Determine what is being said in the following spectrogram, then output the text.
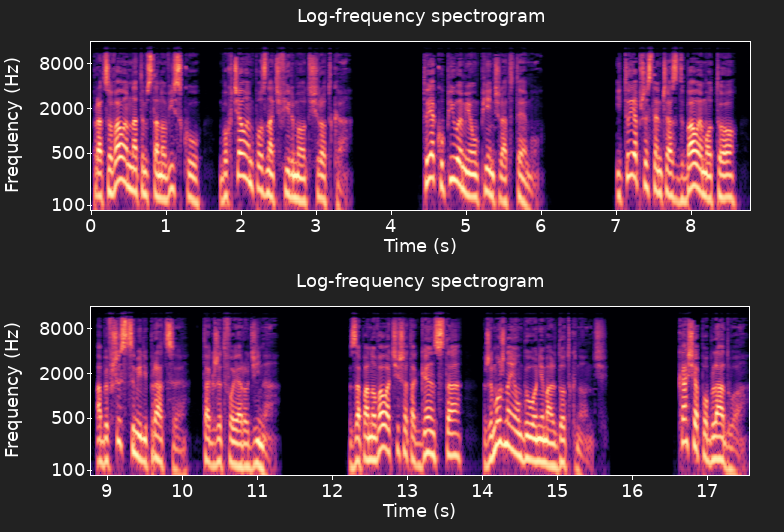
Pracowałem na tym stanowisku, bo chciałem poznać firmę od środka. To ja kupiłem ją pięć lat temu. I to ja przez ten czas dbałem o to, aby wszyscy mieli pracę, także twoja rodzina. Zapanowała cisza tak gęsta, że można ją było niemal dotknąć. Kasia pobladła.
